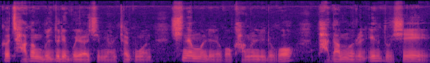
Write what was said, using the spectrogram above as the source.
그 작은 물들이 모여지면 결국은 시냇물 이루고 강을 이루고 바닷물을 이루듯이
